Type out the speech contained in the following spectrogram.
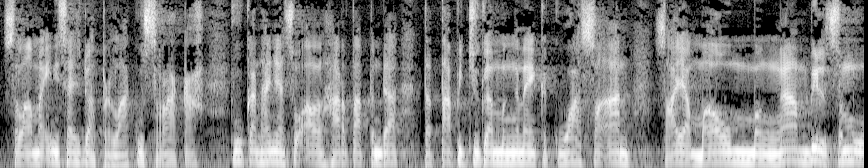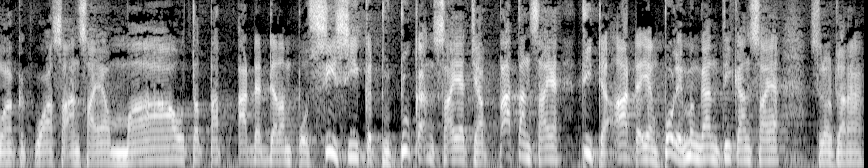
Selama ini saya sudah berlaku serakah. Bukan hanya soal harta benda, tetapi juga mengenai kekuasaan. Saya mau mengambil semua kekuasaan saya, mau tetap ada dalam posisi kedudukan saya, jabatan saya. Tidak ada yang boleh menggantikan saya. Saudara,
